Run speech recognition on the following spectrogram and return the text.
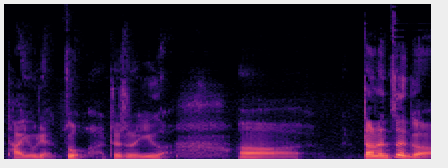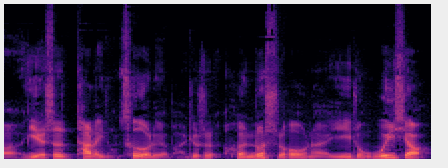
他有点做，这是一个。呃，当然，这个也是他的一种策略吧。就是很多时候呢，以一种微笑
